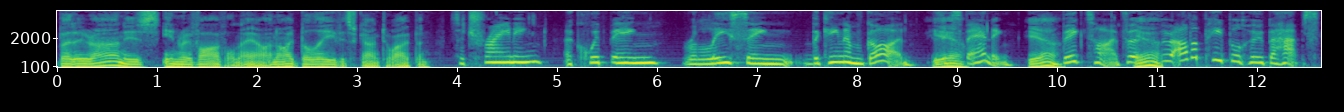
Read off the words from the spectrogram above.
But Iran is in revival now, and I believe it's going to open. So training, equipping, releasing the kingdom of God is Yeah. expanding. Yeah. Big time. For, Yeah. for other people who perhaps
